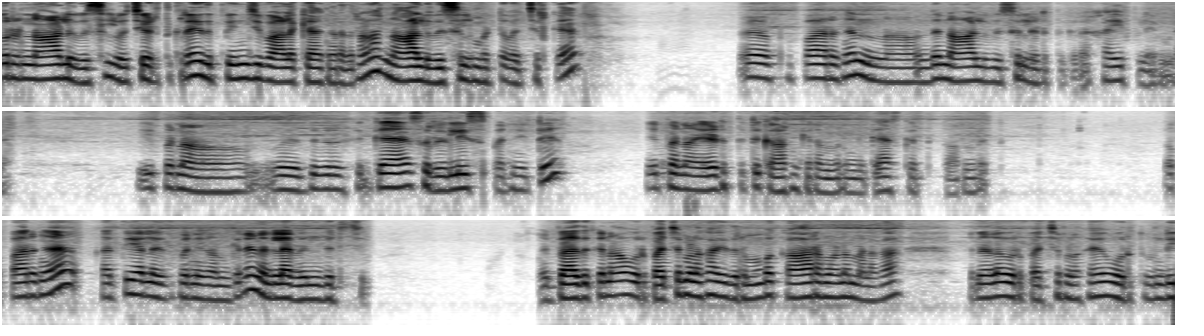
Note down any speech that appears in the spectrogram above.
ஒரு நாலு விசில் வச்சு எடுத்துக்கிறேன். இது பிஞ்சு வாழைக்காங்கிறதுனால நாலு விசில் மட்டும் வச்சுருக்கேன். இப்போ பாருங்கள் நான் வந்து நாலு விசில் எடுத்துக்கிறேன் ஹை ஃப்ளேமில் இப்போ நான் இது கேஸ் ரிலீஸ் பண்ணிவிட்டு இப்போ நான் எடுத்துகிட்டு காமிக்கிறேன் பாருங்கள் கேஸ் கற்று திறந்துட்டு இப்போ பாருங்கள் கத்தியால் இது பண்ணி காமிக்கிறேன் நல்லா வெந்துடுச்சு. இப்போ அதுக்கு நான் ஒரு பச்சை மிளகாய் இது ரொம்ப காரமான மிளகாய். அதனால் ஒரு பச்சை மிளகாயும் ஒரு துண்டு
